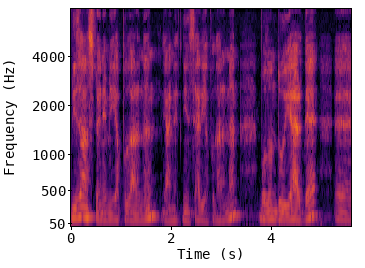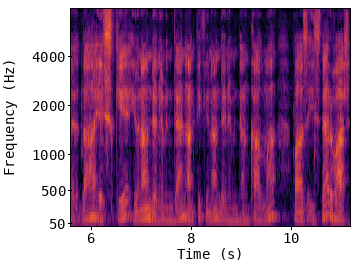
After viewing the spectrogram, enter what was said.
Bizans dönemi yapılarının yani dinsel yapılarının bulunduğu yerde e, daha eski Yunan döneminden, antik Yunan döneminden kalma bazı izler var.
